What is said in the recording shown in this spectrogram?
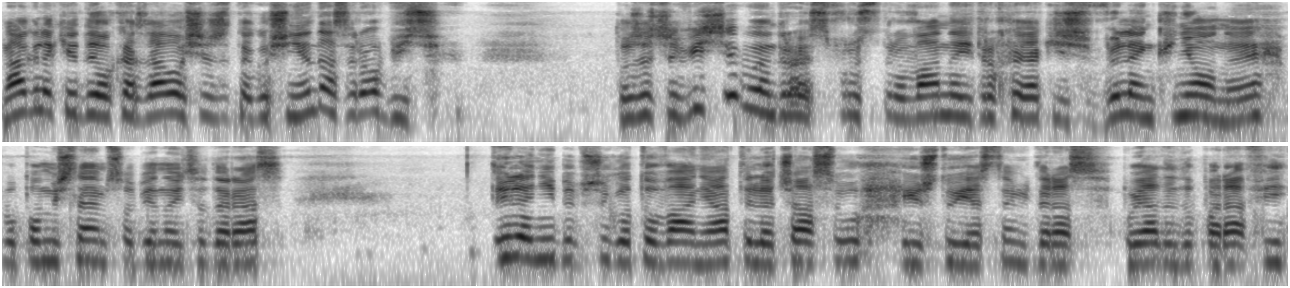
Nagle, kiedy okazało się, że tego się nie da zrobić, to rzeczywiście byłem trochę sfrustrowany i trochę jakiś wylękniony, bo pomyślałem sobie, no i co teraz? Tyle niby przygotowania, tyle czasu, już tu jestem i teraz pojadę do parafii,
